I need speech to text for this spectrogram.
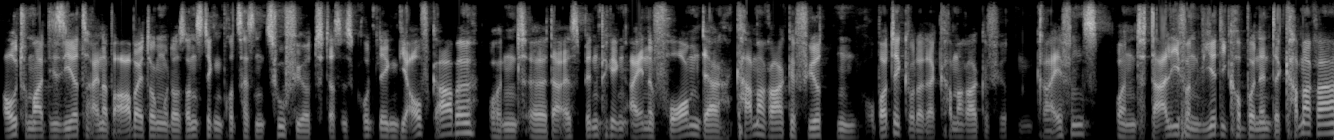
automatisiert einer Bearbeitung oder sonstigen Prozessen zuführt. Das ist grundlegend die Aufgabe und äh, da ist Binpicking eine Form der kamerageführten Robotik oder der kamerageführten Greifens und da liefern wir die Komponente Kamera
